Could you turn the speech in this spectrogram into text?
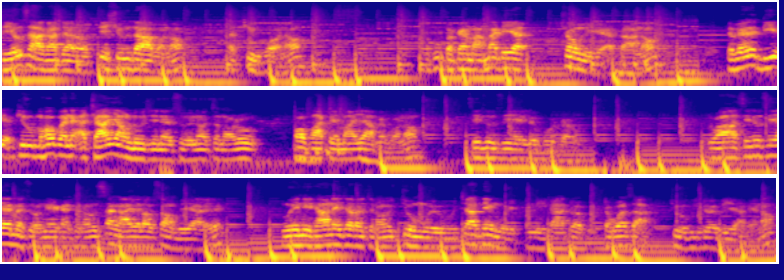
ဒီဥစ္စာကကြတော့တစ်ရှူးသားပေါ့နော်အဖြူပေါ့နော်အခုပကံမှာအမှတ်တရချုံနေတဲ့အသားနော်ဒါပေမဲ့ဒီအဖြူမဟုတ်ဘဲနဲ့အခြားရောင်လိုချင်တယ်ဆိုရင်တော့ကျွန်တော်တို့ offer တင်မရမယ်ပေါ့နော်စေစုစေးရိုက်လို့ပို့တော့သူကစေစုစေးရိုက်မယ်ဆိုအငယ်ကကျွန်တော်တို့15ရက်လောက်စောင့်ပေးရတယ်ငွေနေထားနဲ့ကြတော့ကျွန်တော်တို့ကြုံငွေကိုကြားတဲ့ငွေအနေထားအတွက်ကိုတဝက်စာကြိုပြီးလွှဲပေးရတယ်နော်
